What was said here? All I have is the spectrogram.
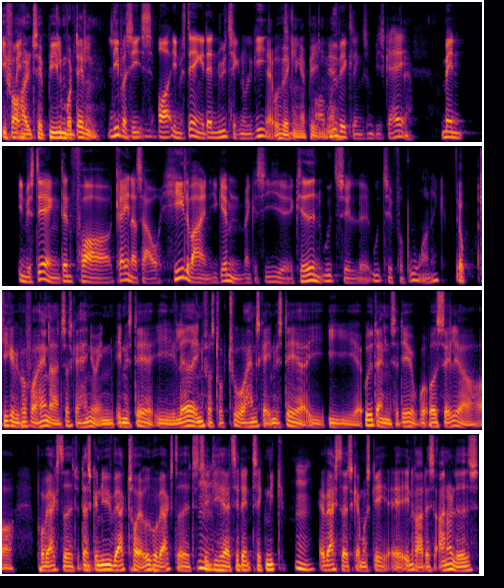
I forhold til bilmodellen. Lige præcis. Og investering i den nye teknologi. Ja, udvikling af bilen, Og ja. udvikling, som vi skal have. Ja. Men investeringen, den forgrener sig jo hele vejen igennem, man kan sige, øh, kæden ud til, øh, ud til forbrugeren. Ikke? Jo, kigger vi på forhandleren, så skal han jo in- investere i lavet infrastruktur, og han skal investere i, i uddannelse. Det er jo både sælger og på værkstedet. Der skal nye værktøjer ud på værkstedet mm. til, de her, til den teknik. Mm. Værkstedet skal måske øh, indrettes anderledes.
